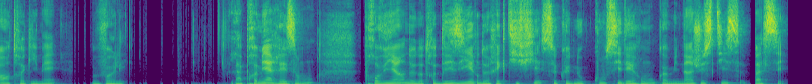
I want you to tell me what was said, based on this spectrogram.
entre guillemets, voler. La première raison provient de notre désir de rectifier ce que nous considérons comme une injustice passée.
